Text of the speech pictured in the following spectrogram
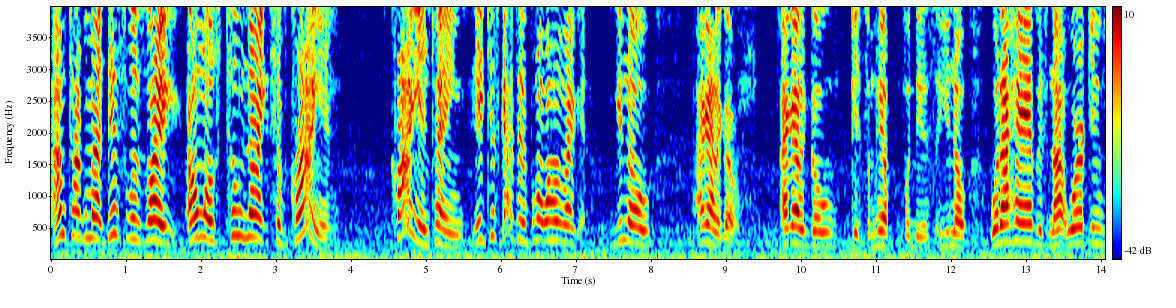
I'm talking about this was like almost two nights of crying. Crying pain. It just got to the point where I was like, you know, I gotta go. I gotta go get some help for this. You know, what I have is not working.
